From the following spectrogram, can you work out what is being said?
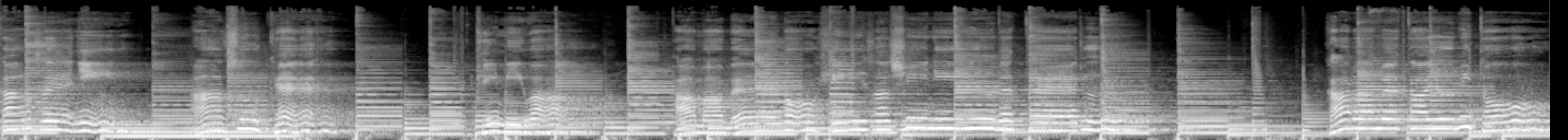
風に預け君は浜辺の日差しに揺れてる絡めた指と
